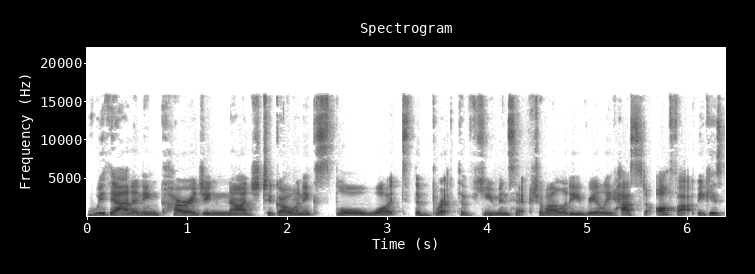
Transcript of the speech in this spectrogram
without an encouraging nudge to go and explore what the breadth of human sexuality really has to offer. Because,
